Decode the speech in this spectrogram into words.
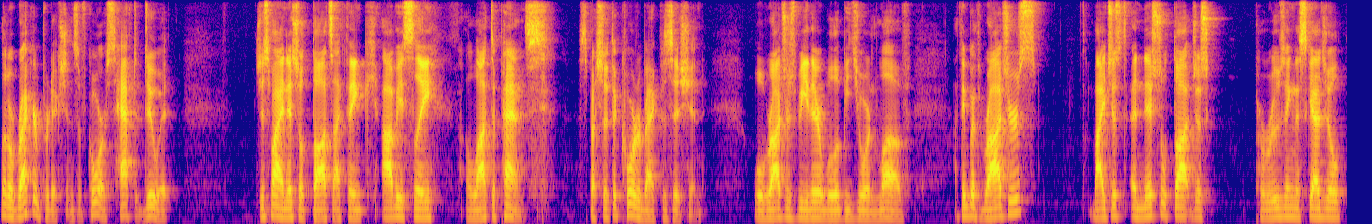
little record predictions, of course, have to do it. Just my initial thoughts. I think, obviously, a lot depends, especially at the quarterback position. Will Rodgers be there? Will it be Jordan Love? I think with Rodgers, my just initial thought, just perusing the schedule,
